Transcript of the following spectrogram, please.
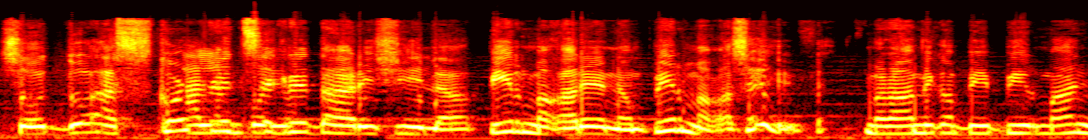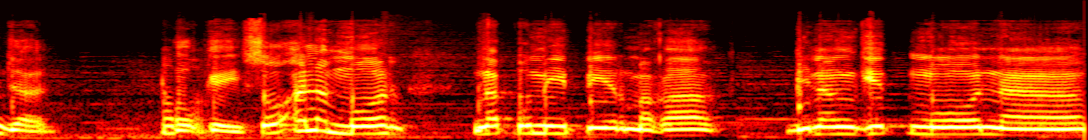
So do, as Alam corporate ko yun. secretary Sheila, pirma ka rin ng pirma kasi marami kang pipirmahan dyan. Opo. Okay, so alam mo na pumipirma ka, binanggit mo na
